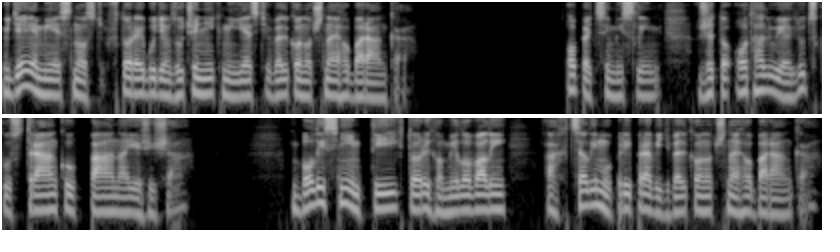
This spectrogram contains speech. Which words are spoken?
kde je miestnosť, v ktorej budem s učeníkmi jesť veľkonočného baránka. Opäť si myslím, že to odhaľuje ľudskú stránku pána Ježiša. Boli s ním tí, ktorí ho milovali a chceli mu pripraviť veľkonočného baránka.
